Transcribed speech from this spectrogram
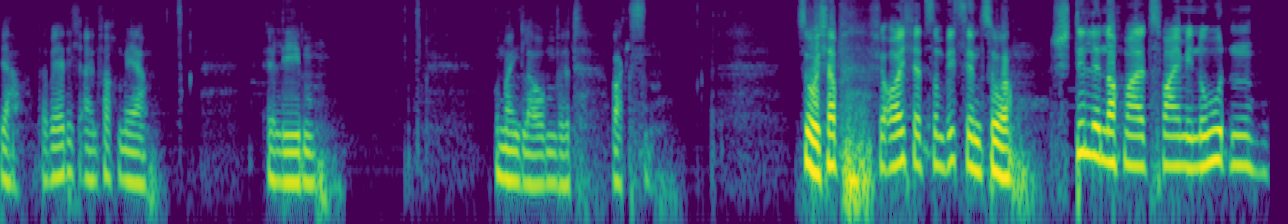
ja, da werde ich einfach mehr erleben und mein Glauben wird wachsen. So, ich habe für euch jetzt so ein bisschen zur Stille nochmal zwei Minuten.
